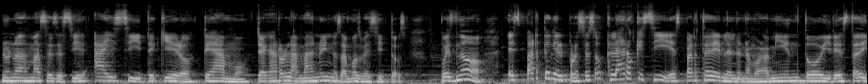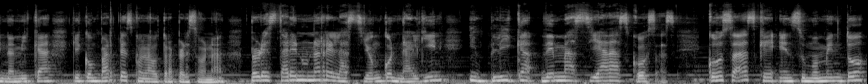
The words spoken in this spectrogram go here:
No nada más es decir, ay sí, te quiero, te amo, te agarro la mano y nos damos besitos. Pues no, es parte del proceso, claro que sí, es parte del enamoramiento y de esta dinámica que compartes con la otra persona. Pero estar en una relación con alguien implica demasiadas cosas, cosas que en su momento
